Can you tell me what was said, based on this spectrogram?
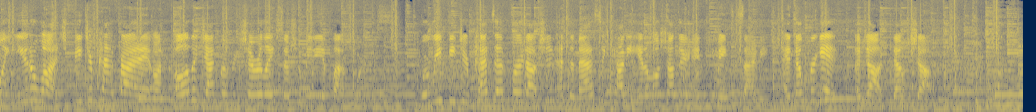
want you to watch Feature Pet Friday on all the Jack Burford Chevrolet social media platforms, where we feature pets up for adoption at the Madison County Animal Shelter and Humane Society. And don't forget, adopt, don't shop.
